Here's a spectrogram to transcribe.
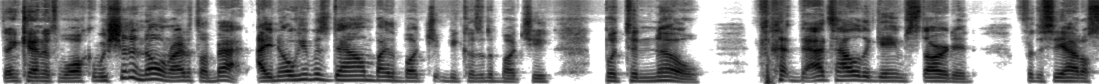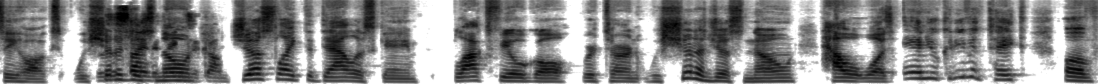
Then Kenneth Walker. We should have known right off the bat. I know he was down by the butt because of the butt cheek, but to know that that's how the game started for the Seattle Seahawks, we should have just known. Just like the Dallas game, blocked field goal return. We should have just known how it was, and you could even take of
